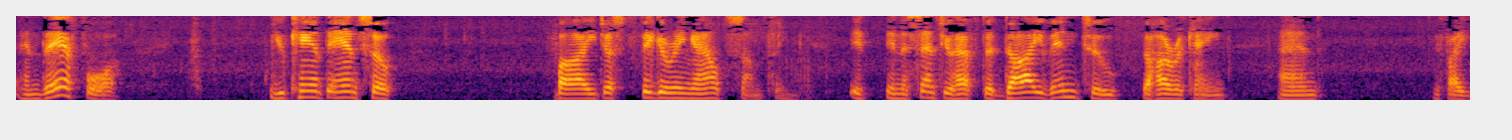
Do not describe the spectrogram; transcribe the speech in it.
And therefore, you can't answer by just figuring out something. It, in a sense, you have to dive into the hurricane and, if I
